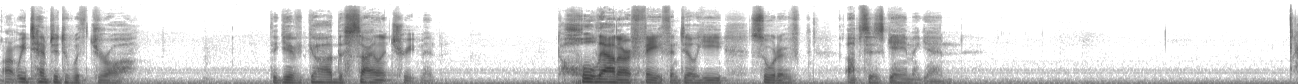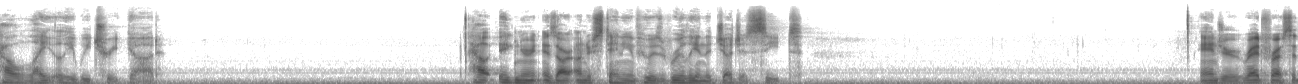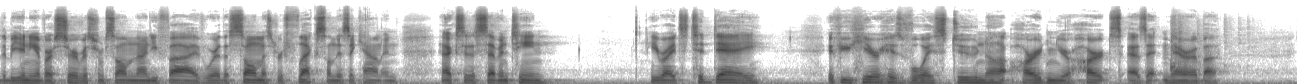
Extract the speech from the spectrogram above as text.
aren't we tempted to withdraw? To give God the silent treatment? To hold out our faith until he sort of ups his game again. How lightly we treat God. How ignorant is our understanding of who is really in the judge's seat. Andrew read for us at the beginning of our service from Psalm 95, where the psalmist reflects on this account in Exodus 17. He writes, Today, if you hear his voice, do not harden your hearts as at Meribah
